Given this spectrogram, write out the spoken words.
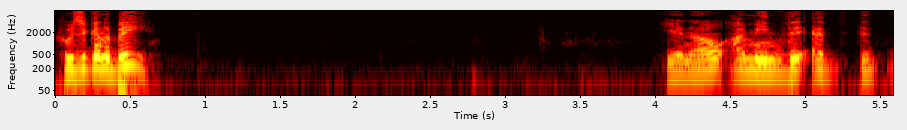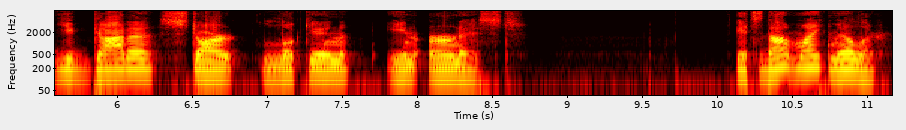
Who's it going to be? You know, I mean, the, uh, uh, you gotta start looking in earnest. It's not Mike Miller.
